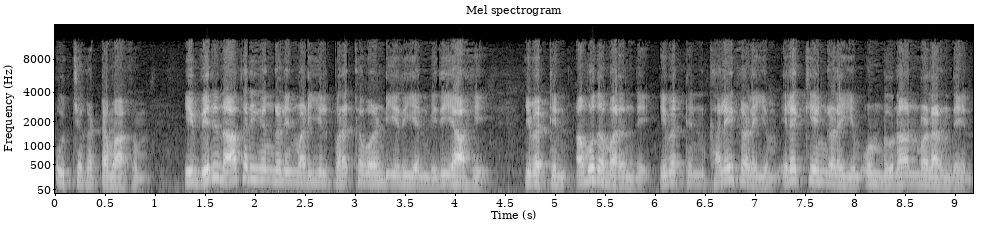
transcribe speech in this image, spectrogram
உச்சகட்டமாகும். இவ்விரு நாகரிகங்களின் மடியில் பிறக்க வேண்டியது என் விதியாகி இவற்றின் அமுதமருந்தே இவற்றின் கலைகளையும் இலக்கியங்களையும் உண்டு நான் வளர்ந்தேன்.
